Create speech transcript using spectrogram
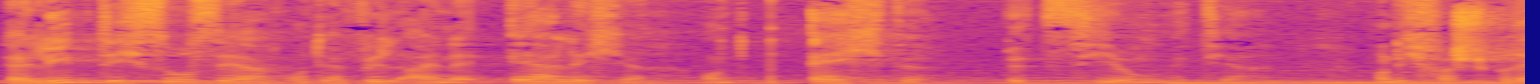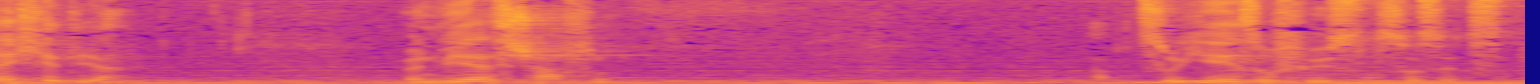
Er liebt dich so sehr und er will eine ehrliche und echte Beziehung mit dir. Und ich verspreche dir, wenn wir es schaffen, zu Jesu Füßen zu sitzen,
